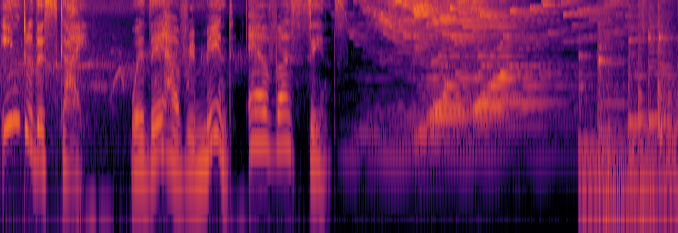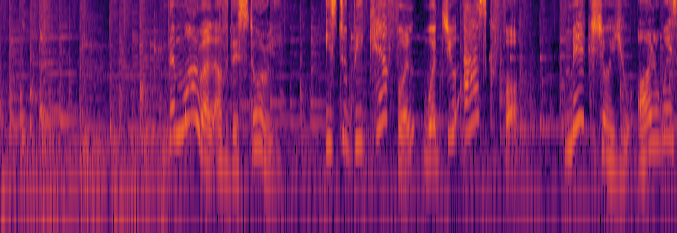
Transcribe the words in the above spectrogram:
into the sky, where they have remained ever since. The moral of the story is to be careful what you ask for. Make sure you always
